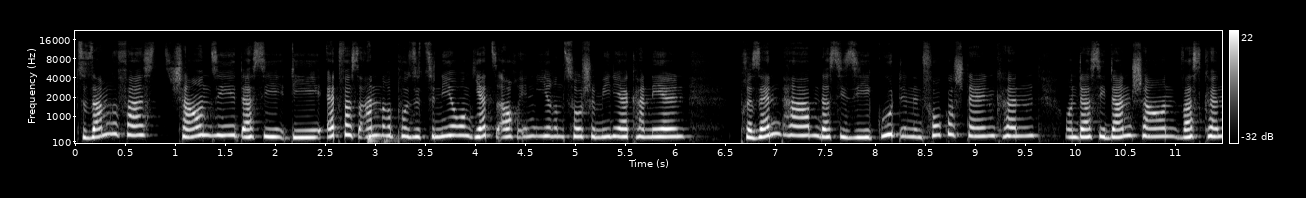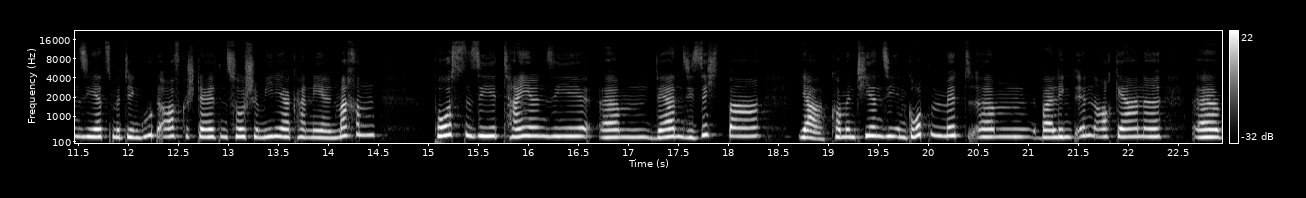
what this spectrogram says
Zusammengefasst, schauen Sie, dass Sie die etwas andere Positionierung jetzt auch in Ihren Social-Media-Kanälen präsent haben, dass Sie sie gut in den Fokus stellen können und dass Sie dann schauen, was können Sie jetzt mit den gut aufgestellten Social-Media-Kanälen machen. Posten Sie, teilen Sie, ähm, werden Sie sichtbar, ja, kommentieren Sie in Gruppen mit, ähm, bei LinkedIn auch gerne. Äh,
